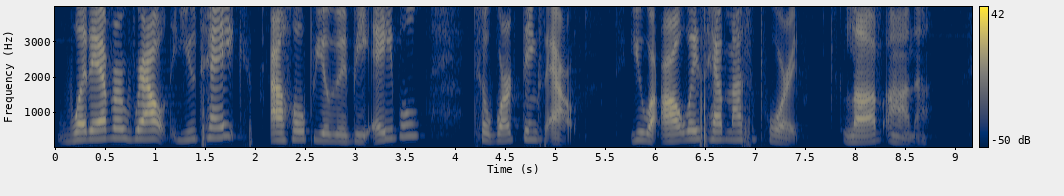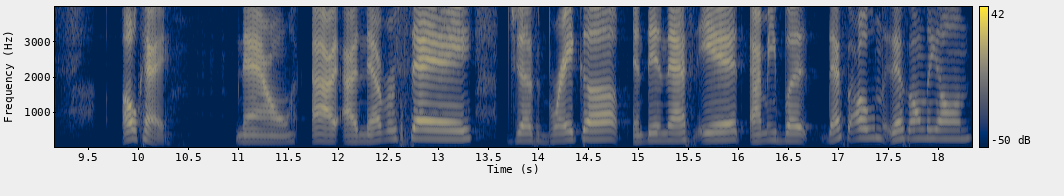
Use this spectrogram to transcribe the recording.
Whatever route you take, I hope you will be able to work things out. You will always have my support. Love, Anna. Okay. Now, I, I never say just break up and then that's it. I mean, but that's only that's only on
